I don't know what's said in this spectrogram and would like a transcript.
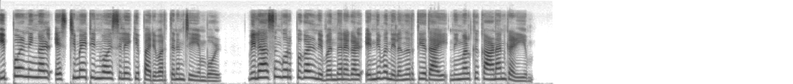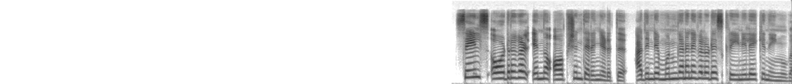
ഇപ്പോൾ നിങ്ങൾ എസ്റ്റിമേറ്റ് ഇൻവോയ്സിലേക്ക് പരിവർത്തനം ചെയ്യുമ്പോൾ വിലാസം കുറിപ്പുകൾ നിബന്ധനകൾ എന്നിവ നിലനിർത്തിയതായി നിങ്ങൾക്ക് കാണാൻ കഴിയും. സെയിൽസ് ഓർഡറുകൾ എന്ന ഓപ്ഷൻ തിരഞ്ഞെടുത്ത് അതിന്റെ മുൻഗണനകളുടെ സ്ക്രീനിലേക്ക് നീങ്ങുക.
